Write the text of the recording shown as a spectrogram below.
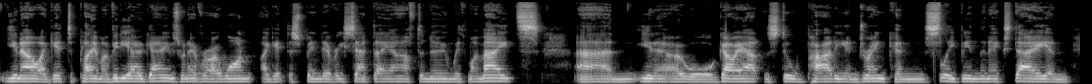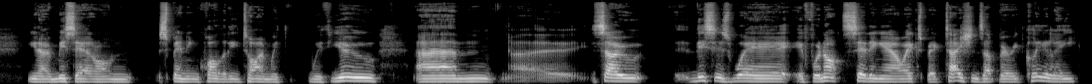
you know, I get to play my video games whenever I want. I get to spend every Saturday afternoon with my mates, um, you know, or go out and still party and drink and sleep in the next day and, you know, miss out on spending quality time with with you. Um, uh, so this is where if we're not setting our expectations up very clearly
